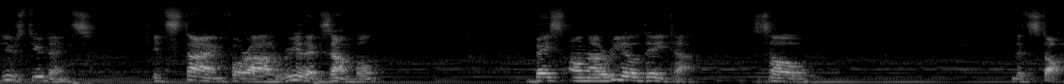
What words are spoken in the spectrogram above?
Dear students, it's time for a real example based on a real data. So let's start.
